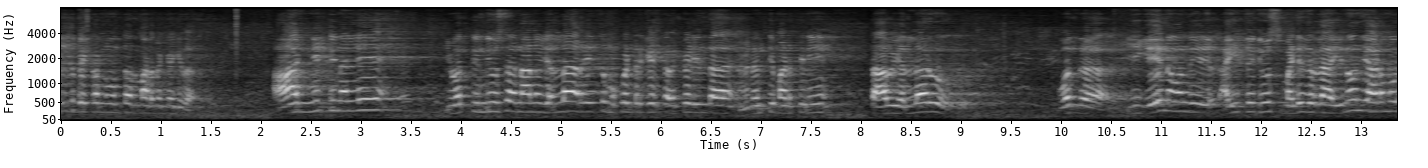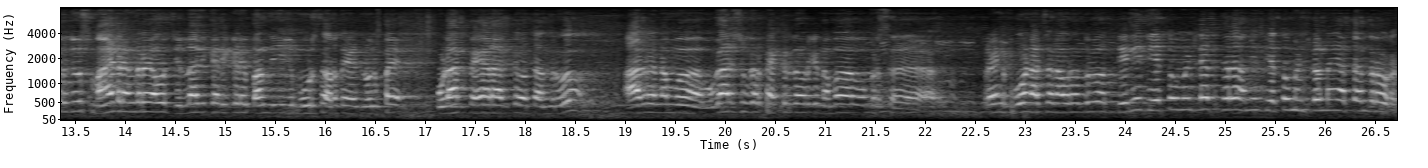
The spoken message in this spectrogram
ಎತ್ತಬೇಕನ್ನುವಂಥದ್ದು ಮಾಡಬೇಕಾಗಿದೆ. ಆ ನಿಟ್ಟಿನಲ್ಲಿ ಇವತ್ತಿನ ದಿವಸ ನಾನು ಎಲ್ಲ ರೈತ ಮುಖಂಡರಿಗೆ ಕಡೆಯಿಂದ ವಿನಂತಿ ಮಾಡ್ತೀನಿ. ತಾವು ಎಲ್ಲರೂ ಒಂದು ಈಗೇನು ಒಂದು ಐದು ಜ್ಯೂಸ್ ಮಾಡಿದ್ರಲ್ಲ, ಇನ್ನೊಂದು ಎರಡು ಮೂರು ಜ್ಯೂಸ್ ಮಾಡ್ರಿ ಅಂದ್ರೆ ಅವ್ರು ಜಿಲ್ಲಾಧಿಕಾರಿ ಕಡೆ ಬಂದು ಈಗ ಮೂರು ಸಾವಿರದ ಎರಡ್ನೂರು ರೂಪಾಯಿ ಕೊಡಾಕ್ ತಯಾರಾಗ್ತೇವತ್ತ ಅಂದ್ರು. ಆದ್ರೆ ನಮ್ಮ ಉಗಾರ್ ಶುಗರ್ ಫ್ಯಾಕ್ಟ್ರಿದವ್ರಿಗೆ ನಮ್ಮ ಒಬ್ರು ಫ್ರೆಂಡ್ ಫೋನ್ ಹಚ್ಚನ, ಅವ್ರು ಅಂದ್ರು ತೆನಿ ದೇತೋ ಮಂಟ್ಲೆ ಸರ್ ಅನಿ ದೇತೋ ಮಂಟ್ಲನ್ನ ಅಂತಂದ್ರ ಅವ್ರು.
